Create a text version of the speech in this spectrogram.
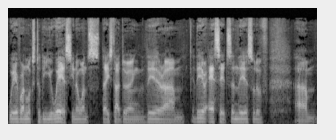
where everyone looks to the US. You know, once they start doing their um, their assets and their sort of um,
